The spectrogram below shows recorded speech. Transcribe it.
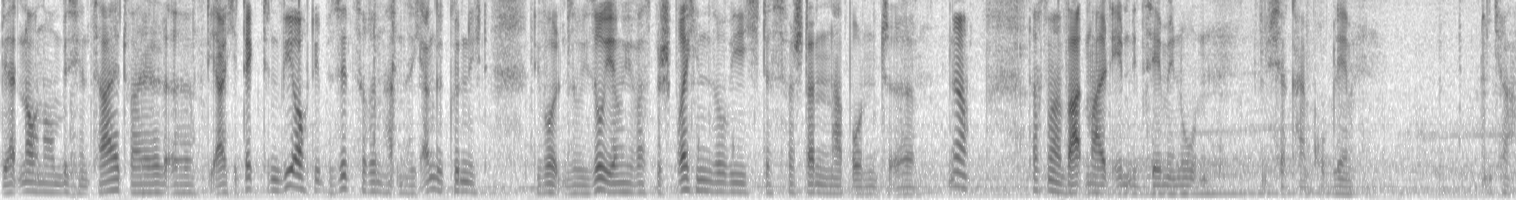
Wir hatten auch noch ein bisschen Zeit, weil äh, die Architektin wie auch die Besitzerin hatten sich angekündigt, die wollten sowieso irgendwie was besprechen, so wie ich das verstanden habe. Und äh, ja, dachte mal, warten wir halt eben die 10 Minuten. Ist ja kein Problem. Ja.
